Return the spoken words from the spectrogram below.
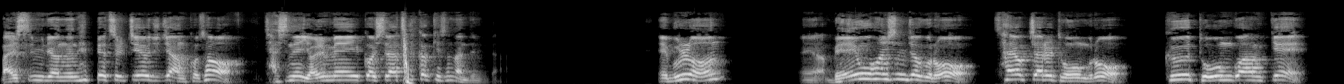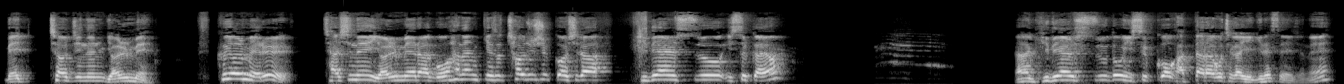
말씀이라는 햇볕을 쬐어주지 않고서 자신의 열매일 것이라 착각해서는 안 됩니다. 예, 물론 예, 매우 헌신적으로 사역자를 도움으로 그 도움과 함께 맺혀지는 열매, 그 열매를 자신의 열매라고 하나님께서 쳐주실 것이라 기대할 수 있을까요? 아, 기대할 수도 있을 것 같다라고 제가 얘기를 했어요, 예전에.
